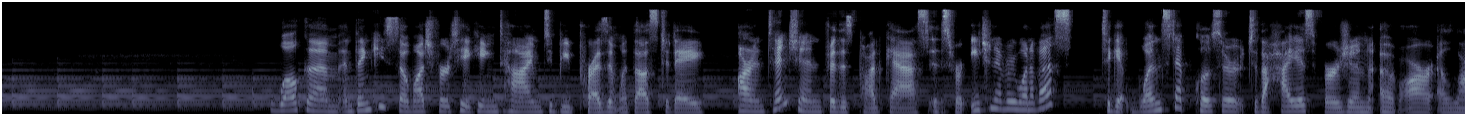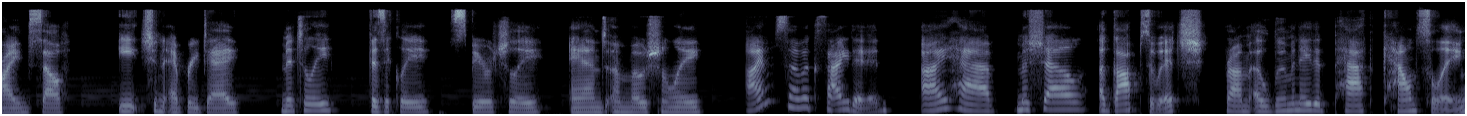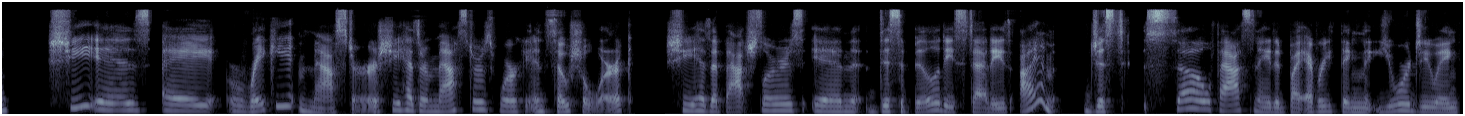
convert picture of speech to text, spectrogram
Welcome, and thank you so much for taking time to be present with us today. Our intention for this podcast is for each and every one of us to get one step closer to the highest version of our aligned self each and every day, mentally, physically, spiritually, and emotionally. I'm so excited. I have Michelle Agopsowicz from Illuminated Path Counseling. She is a Reiki master. She has her master's work in social work. She has a bachelor's in disability studies. I am just so fascinated by everything that you're doing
